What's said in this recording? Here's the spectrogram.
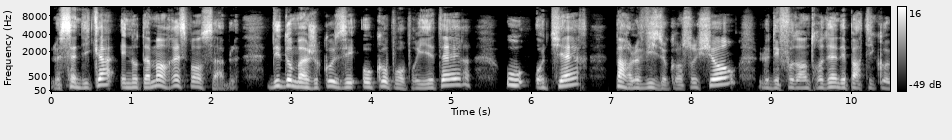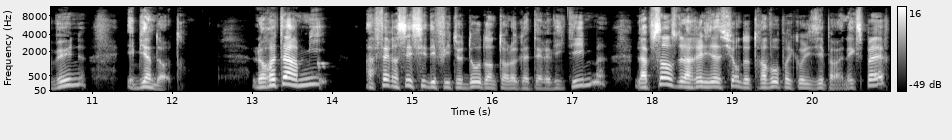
Le syndicat est notamment responsable des dommages causés aux copropriétaires ou aux tiers par le vice de construction, le défaut d'entretien des parties communes et bien d'autres. Le retard mis à faire cesser des fuites d'eau dont un locataire est victime, l'absence de la réalisation de travaux préconisés par un expert,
